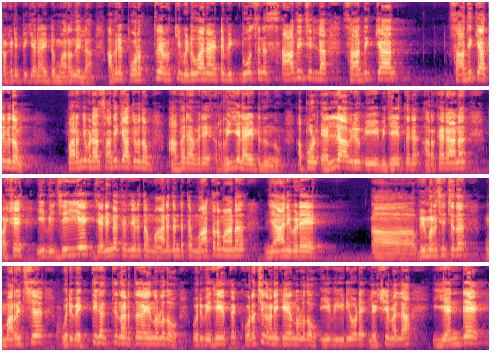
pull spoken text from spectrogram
പ്രകടിപ്പിക്കാനായിട്ട് മറന്നില്ല. അവരെ പുറത്തിറക്കി വിടുവാനായിട്ട് ബിഗ് ബോസിന് സാധിച്ചില്ല സാധിക്കാൻ സാധിക്കാത്ത വിധം പറഞ്ഞു വിടാൻ സാധിക്കാത്ത വിധം അവരവരെ റിയലായിട്ട് നിന്നു. അപ്പോൾ എല്ലാവരും ഈ വിജയത്തിന് അർഹരാണ്. പക്ഷേ ഈ വിജയിയെ ജനങ്ങൾ തിരഞ്ഞെടുത്ത മാനദണ്ഡത്തെ മാത്രമാണ് ഞാനിവിടെ വിമർശിച്ചത് മറിച്ച് ഒരു വ്യക്തിഹത്യ നടത്തുക എന്നുള്ളതോ ഒരു വിജയത്തെ കുറച്ച് കാണിക്കുക എന്നുള്ളതോ ഈ വീഡിയോയുടെ ലക്ഷ്യമല്ല. എന്റെ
